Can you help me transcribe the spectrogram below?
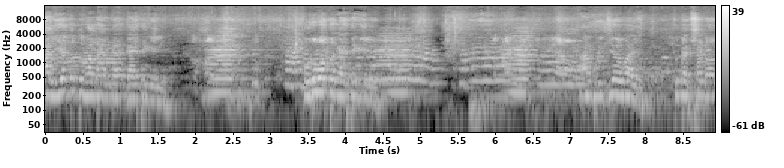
হালিয়া তো তুই ফাল্টা গান গাইতে গেলে পূর্বত গাইতে গেলে আ বুঝিও ভাই তুই ব্যবসা ডর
